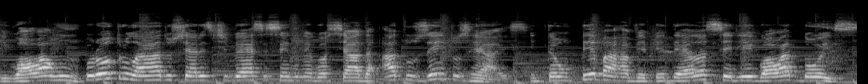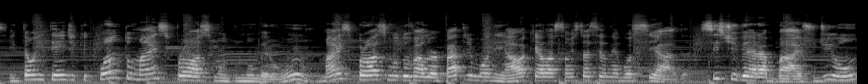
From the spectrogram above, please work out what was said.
igual a 1. Por outro lado, se ela estivesse sendo negociada a 200 reais, então P barra VP dela seria igual a 2. Então entende que quanto mais próximo do número 1, mais próximo do valor patrimonial aquela ação está sendo negociada. Se estiver abaixo de 1,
